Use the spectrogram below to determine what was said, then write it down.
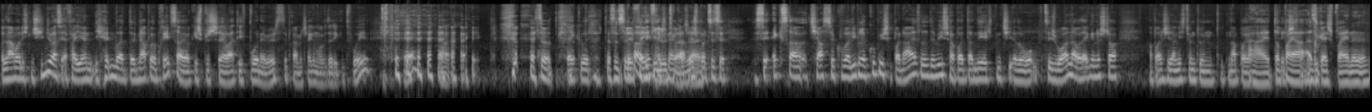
Und dann haben wir nicht entschieden, was er verlieren, die hätten wir den Napoj Preza, ich bin relativ bohne, willst wieder die. Ja. Sehr gut. Das ist so die Fake-Loot, se extra často kuva libre kupiš, pa najzel dobiš, pa tam echten, also sich wollen, aber der nicht da, aber anscheinend nicht tun tun tun Napoj. Ah, to pa ja, also gleich bei ne,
